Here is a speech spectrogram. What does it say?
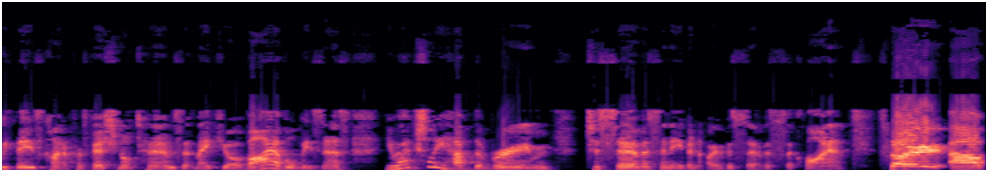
with these kind of professional terms that make you a viable business, you actually have the room to service and even over service the client. So, uh,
